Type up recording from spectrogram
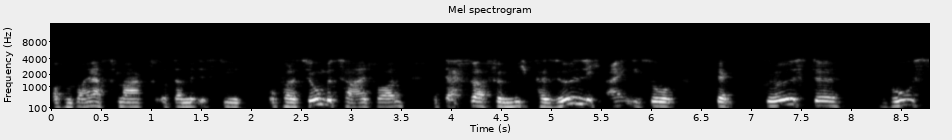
auf dem Weihnachtsmarkt und damit ist die Operation bezahlt worden. Und das war für mich persönlich eigentlich so der größte Boost,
